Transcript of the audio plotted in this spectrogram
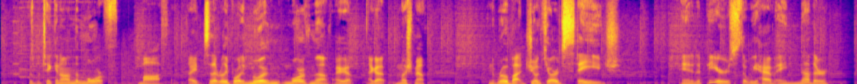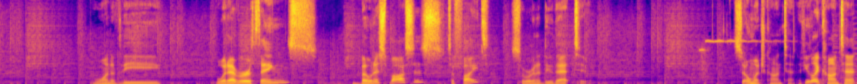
because we're taking on the Morph Moth. I said that really poorly. Morph, Morph Moth. I got I got mush mouth in the robot junkyard stage. And it appears that we have another one of the whatever things bonus bosses to fight. So we're to do that too. So much content. If you like content,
